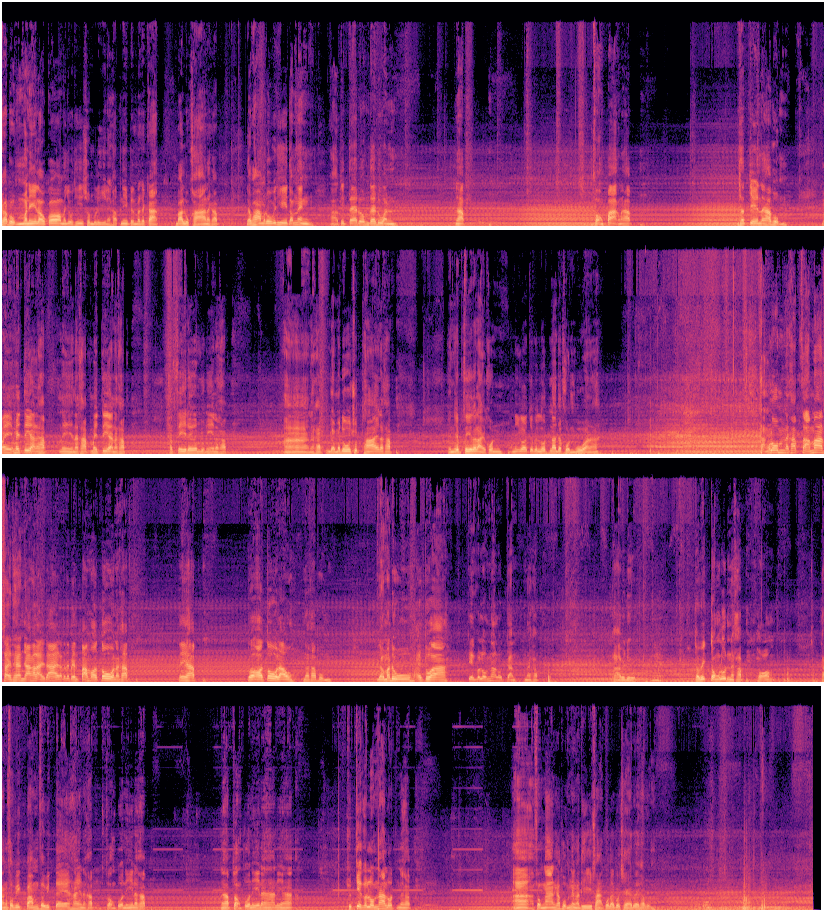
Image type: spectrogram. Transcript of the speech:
ครับผมวันนี้เราก็มาอยู่ที่ชนบุรีนะครับ นี่เป็นบรรยากาศบ้านลูกค้านะครับ เดี๋ยวพามาดูวิธีตำแหน่งติดแต่โดมแต่ด่วนนะครับสองปากนะครับ ชัดเจนนะครับ ผมไม่ไม่เตี้ยนะครับ นี่นะครับ ไม่เตี้ยนะครับคัสซีเดิมอยู่นี่นะครับอ่านะครับ เดี๋ยวมาดูชุดท้ายนะครับ เห็น FC หลายๆคน อันนี้ก็จะเป็นรถน่าจะขนวัวนะ ถังลมนะครับ สามารถใส่แทนยางอะไหล่ได้ แล้วก็จะเป็นปั๊มออโต้นะครับ นี่ครับ ตัวออโต้เรานะครับ ผม เดี๋ยวมาดูไอตัวเกจวัดลมหน้ารถกันนะครับ พาไปดูสวิตตรงรุ่นนะครับ พร้อมทั้งสวิตปั๊มสวิตแต่ให้นะครับสองตัวนี้นะครับ นะครับสองตัวนี้นะฮะนี่ฮะชุดเกจวัดลมหน้ารถนะครับ ส่งงานครับผมหนึ่งนาที ฝากกดไลค์กดแชร์ด้วยครับผม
